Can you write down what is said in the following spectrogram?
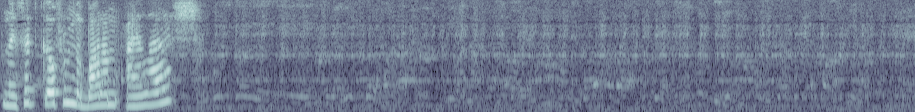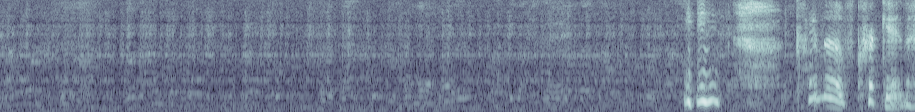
And they said go from the bottom eyelash. kind of crooked.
